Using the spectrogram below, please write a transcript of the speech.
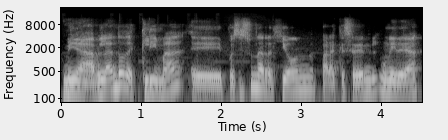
Mira, hablando de clima, eh, pues es una región, para que se den una idea,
